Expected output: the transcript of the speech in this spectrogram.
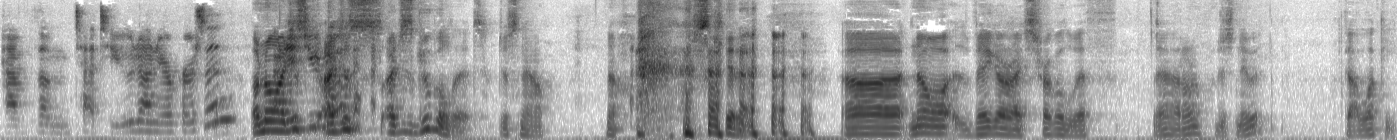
have them tattooed on your person? Oh no, How I just you I just that? I just googled it just now. No, just kidding. uh, no, Vhagar I struggled with. Yeah, I don't know. Just knew it. Got lucky.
